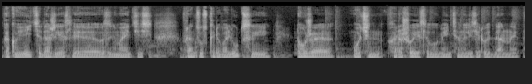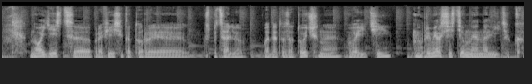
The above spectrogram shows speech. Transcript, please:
как вы видите, даже если вы занимаетесь французской революцией, тоже очень хорошо, если вы умеете анализировать данные. Но есть э, профессии, которые специально под это заточены, в IT. Например, системный аналитик.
